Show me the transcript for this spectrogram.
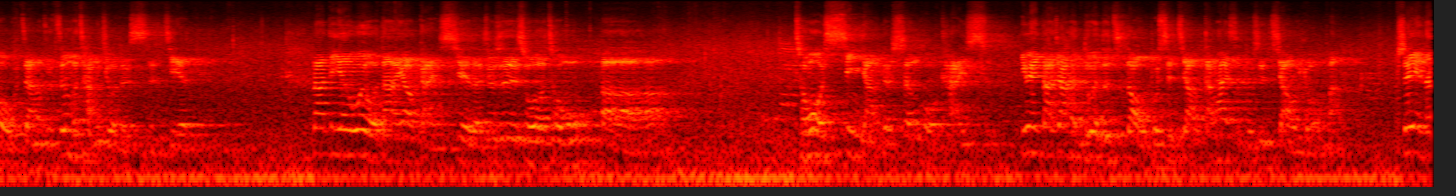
候我这样子这么长久的时间。那第二位我当然要感谢的，就是说从呃从我信仰的生活开始，因为大家很多人都知道我不是教，刚开始不是教友嘛。所以呢，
